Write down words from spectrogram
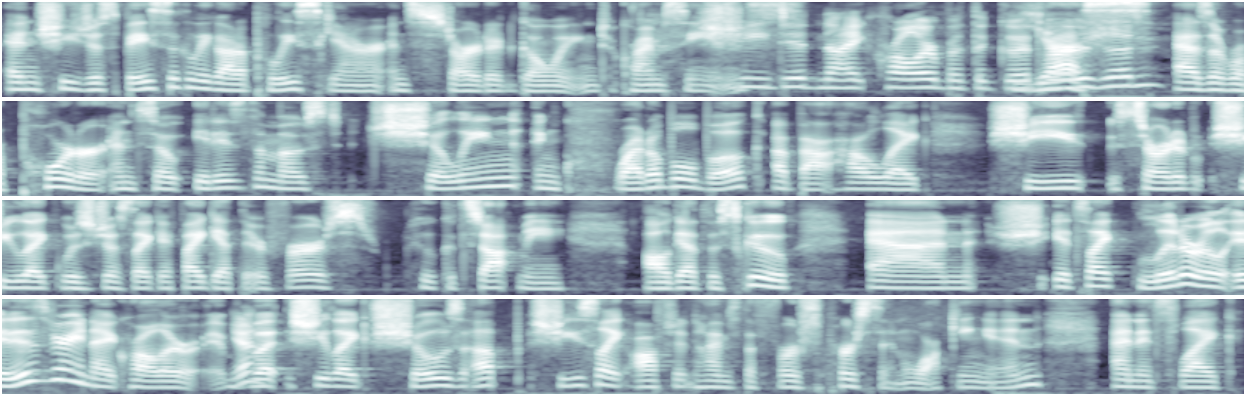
and she just basically got a police scanner and started going to crime scenes She did Nightcrawler, but the good yes, version. as a reporter. And so it is the most chilling, incredible book about how like she started she like was just like if I get there first, who could stop me? I'll get the scoop. And she, it's like literally it is very Nightcrawler, Yeah. but she like shows up. She's like oftentimes the first person walking in and it's like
